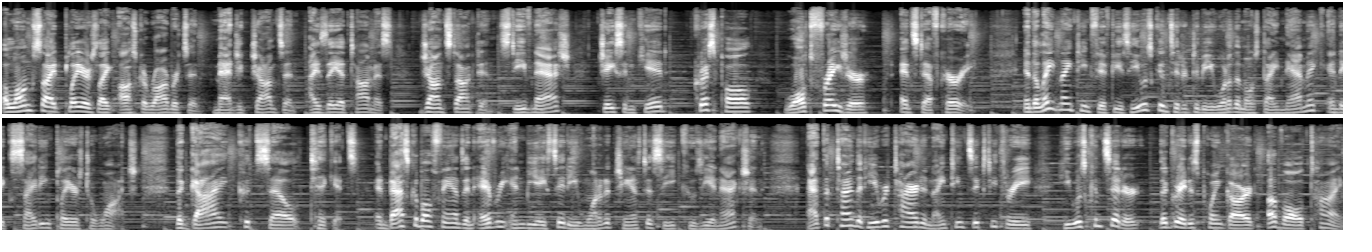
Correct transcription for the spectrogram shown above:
alongside players like Oscar Robertson, Magic Johnson, Isiah Thomas, John Stockton, Steve Nash, Jason Kidd, Chris Paul, Walt Frazier, and Steph Curry. In the late 1950s, he was considered to be one of the most dynamic and exciting players to watch. The guy could sell tickets, and basketball fans in every NBA city wanted a chance to see Cousy in action. At the time that he retired in 1963, he was considered the greatest point guard of all time.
